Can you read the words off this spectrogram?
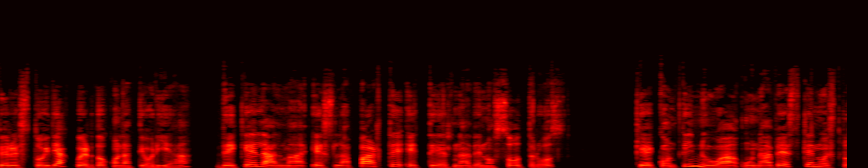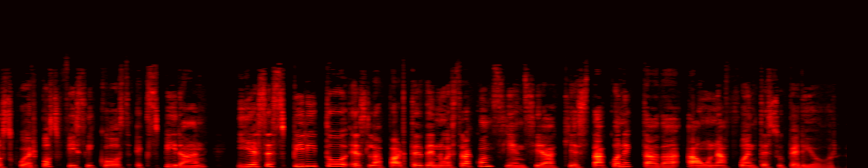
pero estoy de acuerdo con la teoría de que el alma es la parte eterna de nosotros que continúa una vez que nuestros cuerpos físicos expiran y ese espíritu es la parte de nuestra conciencia que está conectada a una fuente superior.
